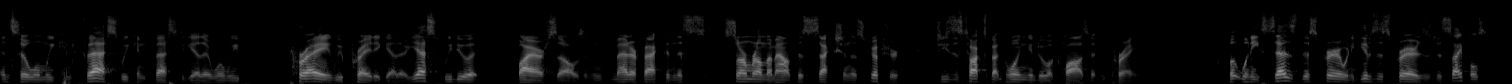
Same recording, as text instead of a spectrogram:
And so when we confess, we confess together. When we pray, we pray together. Yes, we do it by ourselves. And matter of fact, in this Sermon on the Mount, this section of Scripture, Jesus talks about going into a closet and praying. But when he says this prayer, when he gives this prayer to his disciples,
